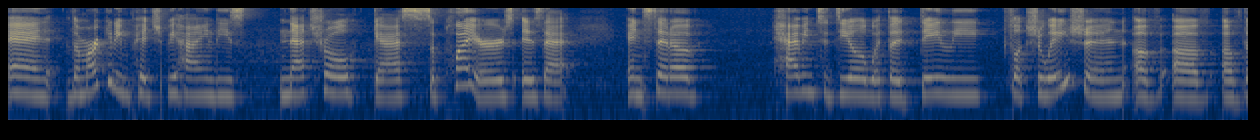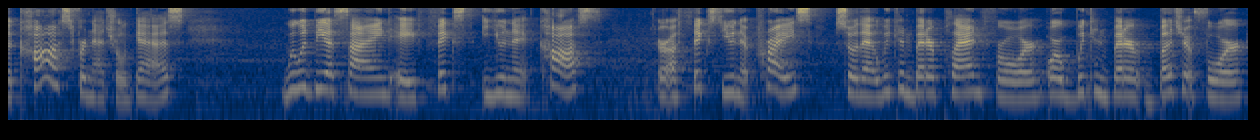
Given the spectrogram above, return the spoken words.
And the marketing pitch behind these natural gas suppliers is that instead of having to deal with a daily fluctuation of, of, of the cost for natural gas, we would be assigned a fixed unit cost or a fixed unit price so that we can better plan for or we can better budget for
